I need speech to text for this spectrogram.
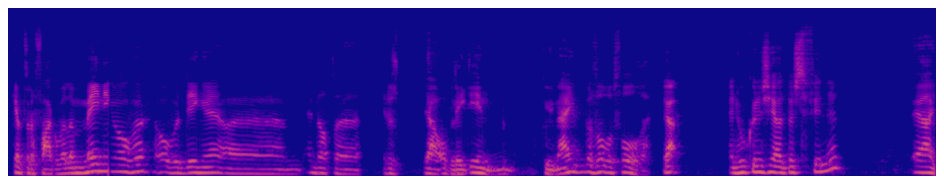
Ik heb er vaak wel een mening over, over dingen. ehm, en dat, eh, dus ja, op LinkedIn kun je mij bijvoorbeeld volgen. En hoe kunnen ze jou het beste vinden? Ja,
